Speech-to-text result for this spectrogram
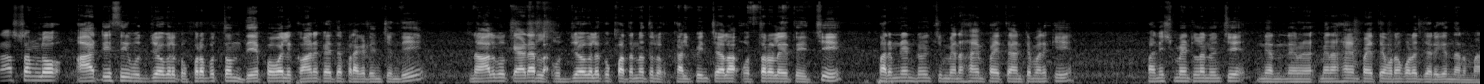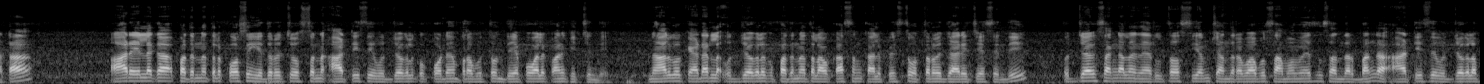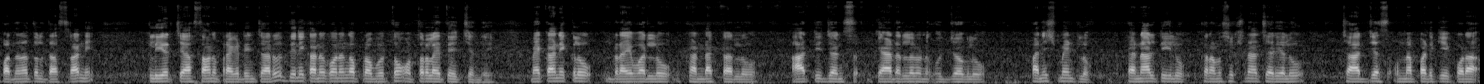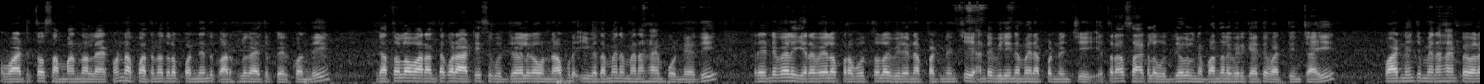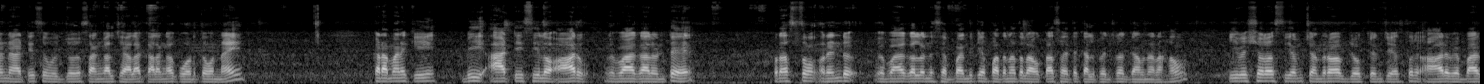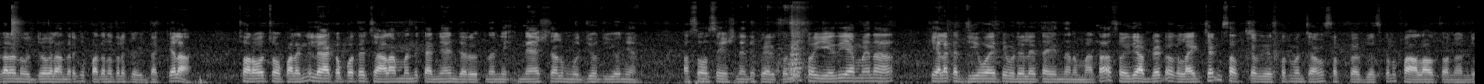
రాష్ట్రంలో ఆర్టీసీ ఉద్యోగులకు ప్రభుత్వం దీపావళి కానుకైతే ప్రకటించింది. నాలుగు కేడర్ల ఉద్యోగులకు పదోన్నతులు కల్పించేలా ఉత్తర్వులు అయితే ఇచ్చి పర్మనెంట్ నుంచి మినహాయింపు అయితే అంటే మనకి పనిష్మెంట్ల నుంచి నిర్- మినహాయింపు అయితే ఇవ్వడం కూడా జరిగిందనమాట ఆరేళ్ళుగా పదోన్నతుల కోసం ఎదురు చూస్తున్న ఆర్టీసీ ఉద్యోగులకు కూడా ప్రభుత్వం దీపావళి కానుక ఇచ్చింది. నాలుగు కేడర్ల ఉద్యోగులకు పదోన్నతుల అవకాశం కల్పిస్తూ ఉత్తర్వులు జారీ చేసింది. ఉద్యోగ సంఘాల నేతలతో సీఎం చంద్రబాబు సమావేశం సందర్భంగా ఆర్టీసీ ఉద్యోగుల పదోన్నతుల దసరాని క్లియర్ చేస్తామని ప్రకటించారు. దీనికి అనుగుణంగా ప్రభుత్వం ఉత్తర్వులు అయితే ఇచ్చింది. మెకానిక్లు డ్రైవర్లు కండక్టర్లు ఆర్టిజన్స్ క్యాడర్లలోని ఉద్యోగులు పనిష్మెంట్లు పెనాల్టీలు క్రమశిక్షణా చర్యలు ఛార్జెస్ ఉన్నప్పటికీ కూడా వాటితో సంబంధం లేకుండా పదోన్నతులు పొందేందుకు అర్హులుగా అయితే పేర్కొంది. గతంలో వారంతా కూడా ఆర్టీసీ ఉద్యోగులుగా ఉన్నప్పుడు ఈ విధమైన మినహాయింపు ఉండేది. రెండు వేల ఇరవైలో ప్రభుత్వంలో విలీనప్పటి నుంచి అంటే విలీనమైనప్పటి నుంచి ఇతర శాఖల ఉద్యోగుల నిబంధనలు వీరికైతే వర్తించాయి. వాటి నుంచి మినహాయింపు ఇవ్వాలని ఆర్టీసీ ఉద్యోగ సంఘాలు చాలా కాలంగా కోరుతూ ఉన్నాయి. ఇక్కడ మనకి బీఆర్టీసీలో ఆరు విభాగాలు ఉంటే ప్రస్తుతం రెండు విభాగాల్లోని సిబ్బందికి పదోన్నతుల అవకాశం అయితే కల్పించడం గమనార్హం. ఈ విషయంలో సీఎం చంద్రబాబు జోక్యం చేసుకుని ఆరు విభాగాలను ఉద్యోగులందరికీ పదోన్నతులకు దక్కేలా చొరవ చూపాలని లేకపోతే చాలామందికి అన్యాయం జరుగుతుందని నేషనల్ ముజ్యూద్ యూనియన్ అసోసియేషన్ అయితే పేర్కొంది. సో ఏది ఏమైనా కీలక జీవో అయితే విడుదలైతే అయిందనమాట సో ఇది అప్డేట్. ఒక లైక్ చేయండి సబ్స్క్రైబ్ చేసుకొని మన ఛానల్ సబ్స్క్రైబ్ చేసుకొని ఫాలో అవుతానండి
